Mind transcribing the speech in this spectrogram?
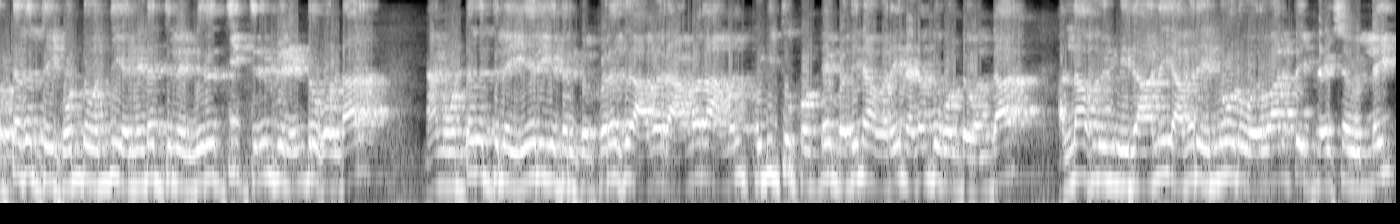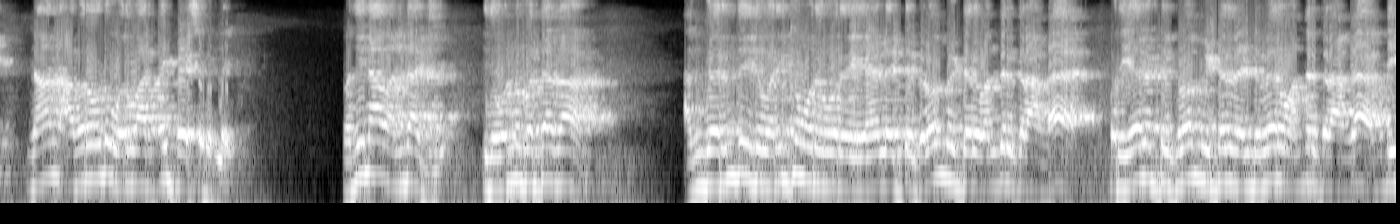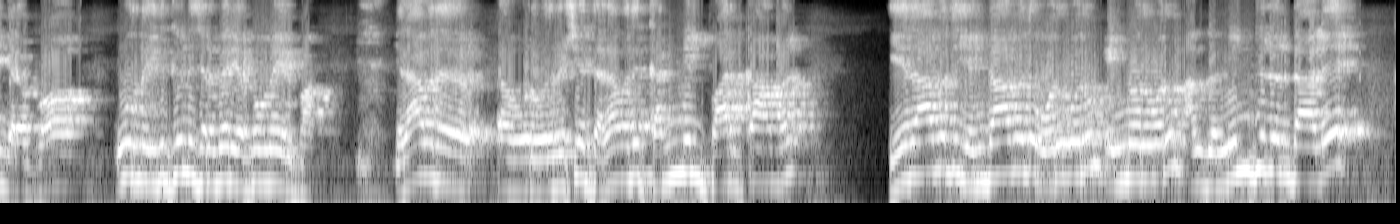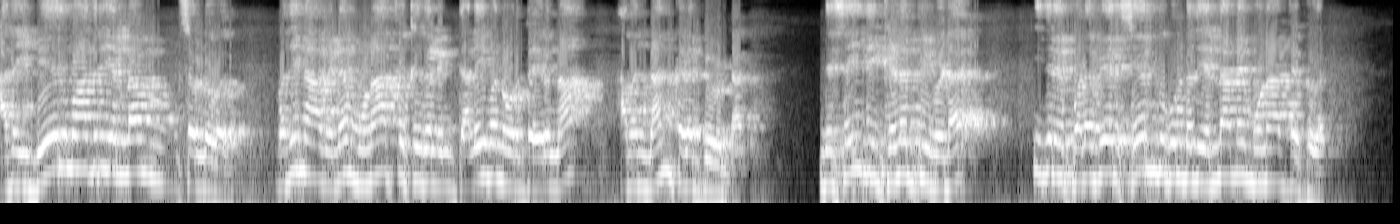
ஒட்டகத்தை கொண்டு வந்து என்னிடத்தில் நிறுத்தி திரும்பி நின்று கொண்டார். நான் ஒட்டகத்தில் ஏறியதற்கு பிறகு அவர் அமராமல் பிடித்து கொண்டே மதினா வரை நடந்து கொண்டு வந்தார். அல்லாஹுவின் மீதானே அவர் என்னோடு ஒரு வார்த்தை பேசவில்லை நான் அவரோடு ஒரு வார்த்தை பேசவில்லை. மதினா வந்தாச்சு. இது ஒண்ணு பத்தாதா? அங்க இருந்து இது வரைக்கும் ஒரு ஒரு ஏழு எட்டு கிலோமீட்டர் வந்திருக்கிறாங்க. ஒரு ஏழு எட்டு கிலோமீட்டர் ரெண்டு பேரும் வந்திருக்கிறாங்க அப்படிங்கிறப்போ ஊர்ல இதுக்குன்னு சில பேர் எப்பவுமே இருப்பான் ஏதாவது ஒரு ஒரு விஷயத்தை அதாவது கண்ணில் பார்க்காமல் ஏதாவது எங்காவது ஒருவரும் இன்னொருவரும் அங்கு நின்றிருந்தாலே அதை வேறு மாதிரி எல்லாம் சொல்லுவது. மதினாவில முனாஃபிக்குகளின் தலைவன் ஒருத்தர் இருந்தான் அவன் தான் கிளப்பி விட்டான். இந்த செய்தி கிளப்பி விட இதில் பல பேர் சேர்ந்து கொண்டது எல்லாமே முனாஃபிக்குகள்.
